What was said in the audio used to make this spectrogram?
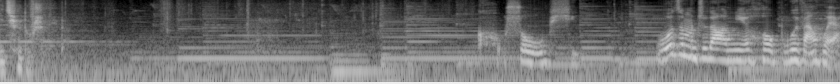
一切都是你的。口说无凭，我怎么知道你以后不会反悔啊？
